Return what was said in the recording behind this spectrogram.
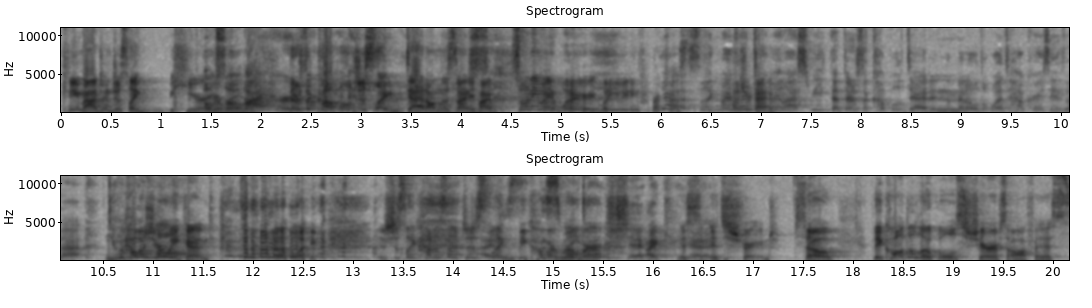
Can you imagine just like hearing Oh, a rumor? I heard There's a couple just like dead on this 95. So anyway, what are what are you eating for breakfast? Yeah, so like my How's friend told me last week that there's a couple dead in the middle of the woods. How crazy is that? Do mm-hmm. wanna How was your mall? weekend? like, it's just like how does that just I like just- become a rumor? Shit, I can't. It's, it's strange. So they called the local sheriff's office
